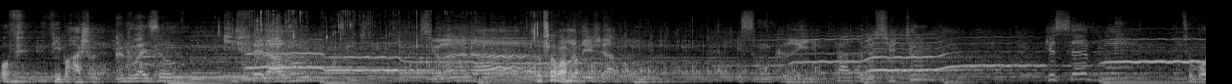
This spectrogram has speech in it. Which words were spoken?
of Vibration. Un oiseau qui fait la schauen wir arbre mal. Et son cri par-dessus tout. Que c'est beau,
